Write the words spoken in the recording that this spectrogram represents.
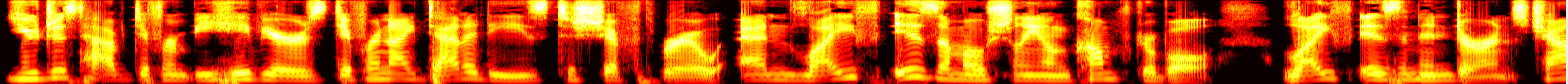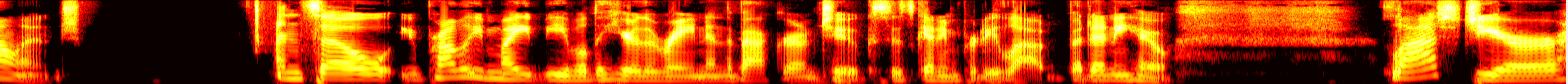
You just have different behaviors, different identities to shift through. And life is emotionally uncomfortable. Life is an endurance challenge. And so you probably might be able to hear the rain in the background too, because it's getting pretty loud. But anywho, Last year,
